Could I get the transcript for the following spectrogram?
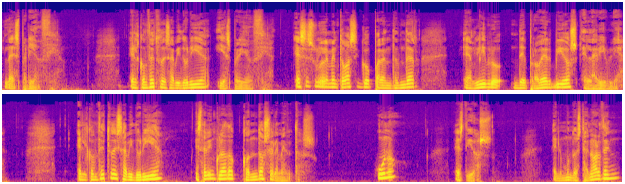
la experiencia, el concepto de sabiduría y experiencia. Ese es un elemento básico para entender el libro de proverbios en la Biblia. El concepto de sabiduría está vinculado con dos elementos. Uno, es Dios. El mundo está en orden,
